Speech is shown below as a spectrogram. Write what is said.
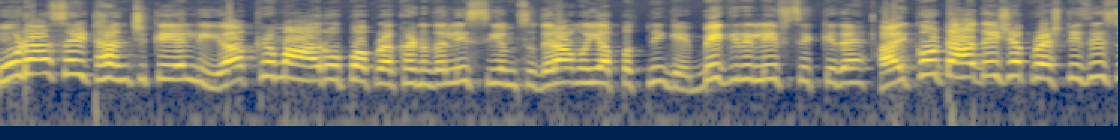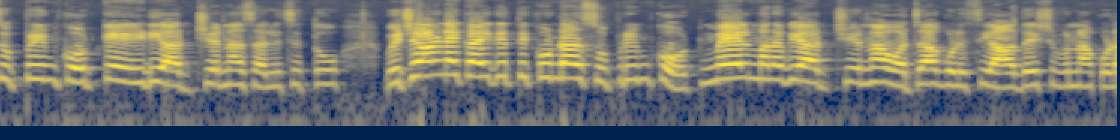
ಮೂಡಾ ಸೈಟ್ ಹಂಚಿಕೆಯಲ್ಲಿ ಅಕ್ರಮ ಆರೋಪ ಪ್ರಕರಣದಲ್ಲಿ ಸಿಎಂ ಸಿದ್ದರಾಮಯ್ಯ ಪತ್ನಿಗೆ ಬಿಗ್ ರಿಲೀಫ್ ಸಿಕ್ಕಿದೆ. ಹೈಕೋರ್ಟ್ ಆದೇಶ ಪ್ರಶ್ನಿಸಿ ಸುಪ್ರೀಂ ಕೋರ್ಟ್ಗೆ ಇಡಿ ಅರ್ಜಿಯನ್ನ ಸಲ್ಲಿಸಿತ್ತು. ವಿಚಾರಣೆ ಕೈಗೆತ್ತಿಕೊಂಡ ಸುಪ್ರೀಂ ಕೋರ್ಟ್ ಮೇಲ್ಮನವಿ ಅರ್ಜಿಯನ್ನ ವಜಾಗೊಳಿಸಿ ಆದೇಶವನ್ನ ಕೂಡ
